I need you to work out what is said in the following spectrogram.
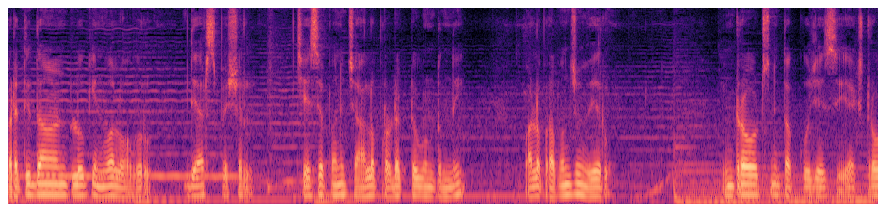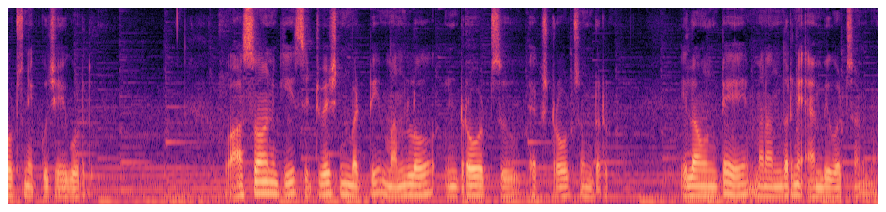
ప్రతి దాంట్లోకి ఇన్వాల్వ్ అవ్వరు. దే ఆర్ స్పెషల్ చేసే పని చాలా ప్రొడక్టివ్గా ఉంటుంది. వాళ్ళ ప్రపంచం వేరు. ఇంట్రోవర్ట్స్ని తక్కువ చేసి ఎక్స్ట్రావర్ట్స్ని ఎక్కువ చేయకూడదు. వాస్తవానికి సిచ్యువేషన్ బట్టి మనలో ఇంట్రోవర్ట్స్ ఎక్స్ట్రోవర్ట్స్ ఉంటారు. ఇలా ఉంటే మనందరినీ అంబివర్ట్స్ అంటాం.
